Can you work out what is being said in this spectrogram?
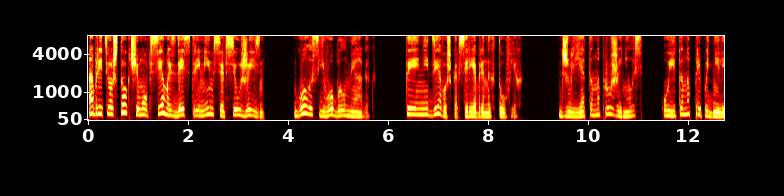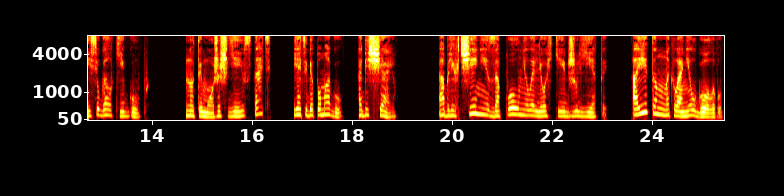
обретешь то, к чему все мы здесь стремимся всю жизнь. Голос его был мягок. Ты не девушка в серебряных туфлях. Джульетта напружинилась, у Итана приподнялись уголки губ. «Но ты можешь ею стать. Я тебе помогу, обещаю». Облегчение заполнило легкие Джульетты, а Итан наклонил голову.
